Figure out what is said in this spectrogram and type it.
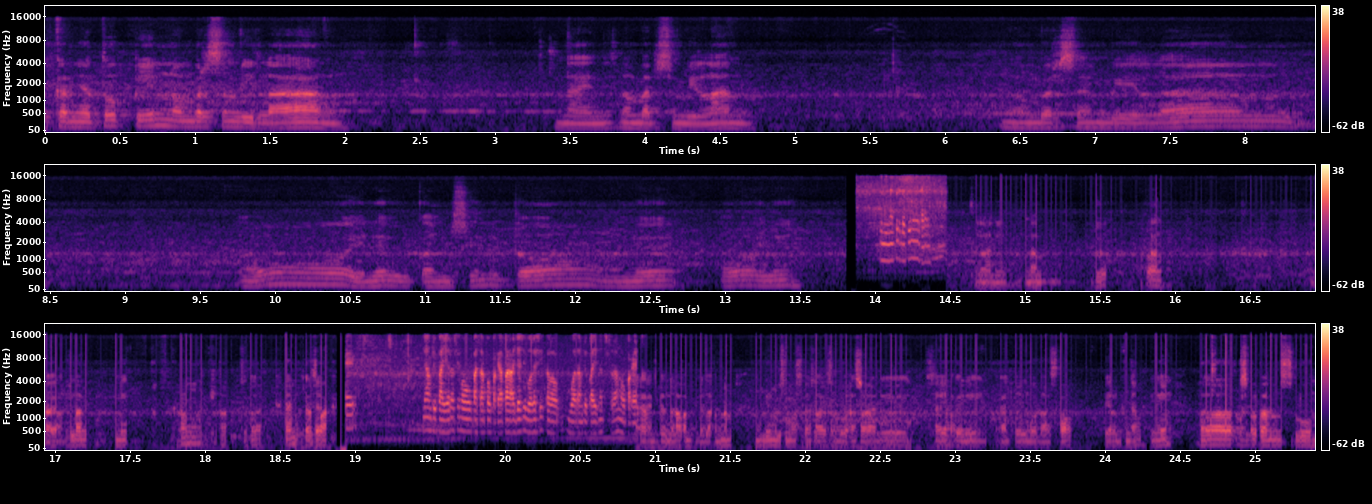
Speakernya tuh pin nomor 9 nah ini nomor 9 nomor 9 oh ini bukan sini dong. Ini oh ini. Nah ini saya ini kartu yang ini keseluruhan sebelum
